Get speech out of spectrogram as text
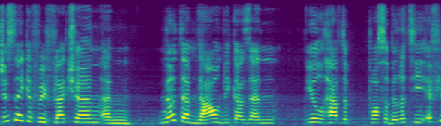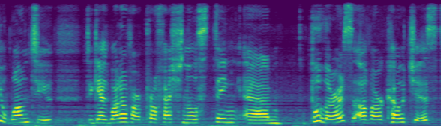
just take a reflection and note them down because then you'll have the possibility, if you want to, to get one of our professional sting um, pullers of our coaches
